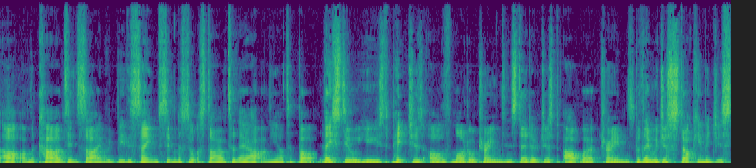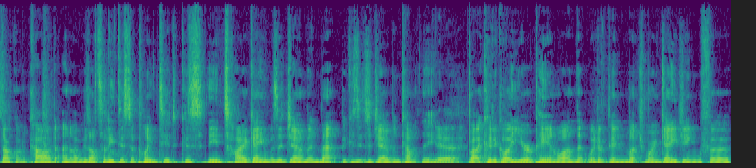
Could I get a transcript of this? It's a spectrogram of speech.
art on the cards inside would be the same, similar sort of style to the art on the outer box. They still used pictures of model trains instead of just artwork trains, but they were just stock images stuck on a card, and I was utterly disappointed because the entire game was a German map because it's a German company. Yeah. But I could have got a European one that would have been much more engaging for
